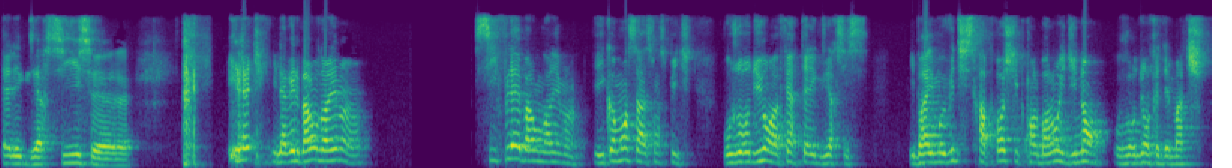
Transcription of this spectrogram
tel exercice euh. il, avait le ballon dans les mains hein. sifflet ballon dans les mains. Et il commence à son speech. Aujourd'hui on va faire tel exercice. Ibrahimovic il se rapproche il prend le ballon il dit non aujourd'hui on fait des matchs.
